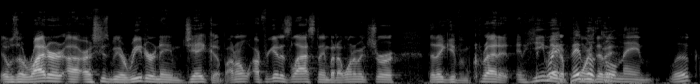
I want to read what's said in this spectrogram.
It was a writer, uh, or excuse me, a reader named Jacob. I don't, I forget his last name, but I want to make sure that I give him credit. And he made a point that biblical it- name, Luke.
